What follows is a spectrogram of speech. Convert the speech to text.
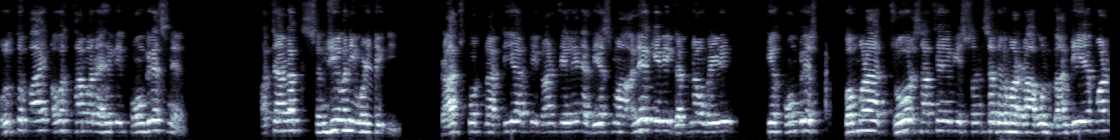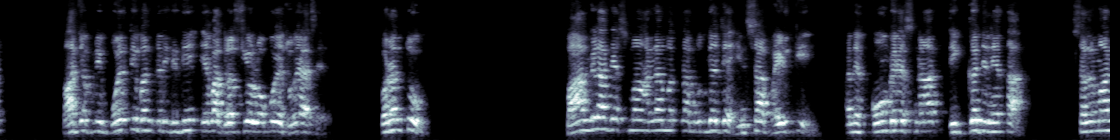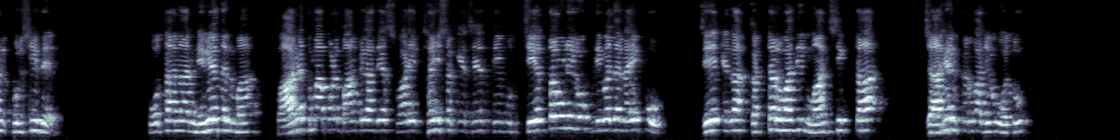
મૃતપાય અવસ્થામાં રહેલી કોંગ્રેસને અચાનક સંજીવની મળી હતી. રાજકોટના ટીઆરપી કાંડથી લઈને દેશમાં અનેક એવી ઘટનાઓ મળી કે કોંગ્રેસ બમણા જોર સાથે એવી સંસદમાં રાહુલ ગાંધીએ પણ ભાજપની બોલતી બંધ કરી દીધી એવા દ્રશ્યો લોકોએ જોયા છે. પરંતુ બાંગ્લાદેશમાં અનામતના મુદ્દે જે હિંસા ભડકી અને કોંગ્રેસના દિગ્ગજ નેતા સલમાન ખુરશીદે પોતાના નિવેદનમાં ભારતમાં પણ બાંગ્લાદેશ વાળી થઈ શકે છે તેવું ચેતવણી રૂપ નિવેદન આપ્યું જે એના કટ્ટરવાદી માનસિકતા જાહેર કરવા જેવું હતું.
